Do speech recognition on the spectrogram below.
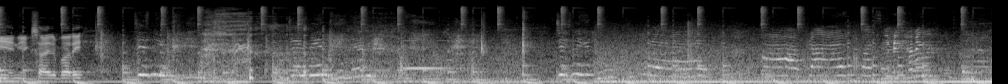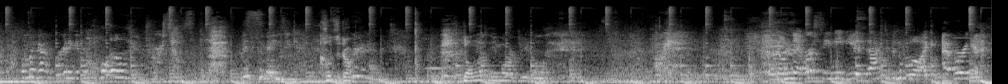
Ian, you excited, buddy? Disneyland. Disneyland. Anybody amazing. Close the door. Don't let any more people in. You'll never see me be as active in the vlog ever again.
